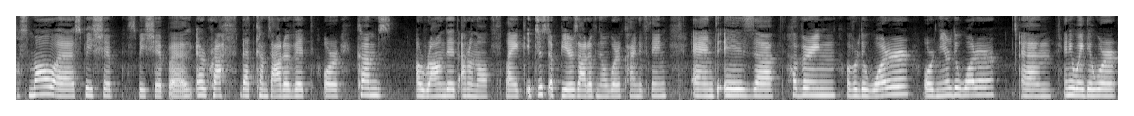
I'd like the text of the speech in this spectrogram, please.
a small uh, spaceship spaceship uh, aircraft that comes out of it or comes around it i don't know. Like it just appears out of nowhere kind of thing and is uh, hovering over the water or near the water. Um anyway they were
